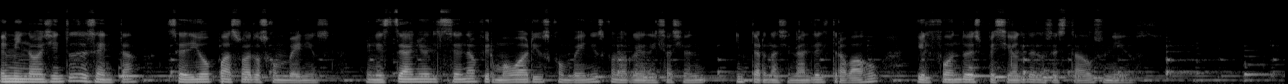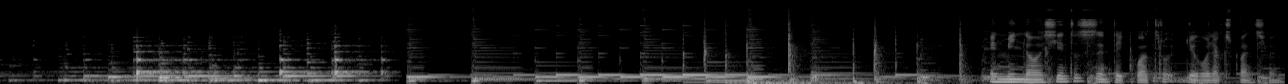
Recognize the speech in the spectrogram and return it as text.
En 1960 se dio paso a los convenios, en este año el SENA firmó varios convenios con la Organización Internacional del Trabajo y el Fondo Especial de los Estados Unidos. En 1964 llegó la expansión.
